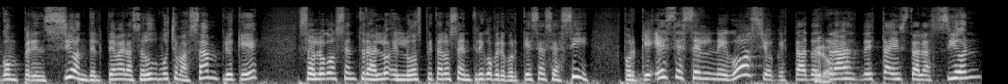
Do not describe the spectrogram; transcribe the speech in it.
comprensión del tema de la salud mucho más amplio que solo concentrarlo en lo hospitalocéntrico, pero ¿por qué se hace así? Porque ese es el negocio que está detrás de esta instalación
